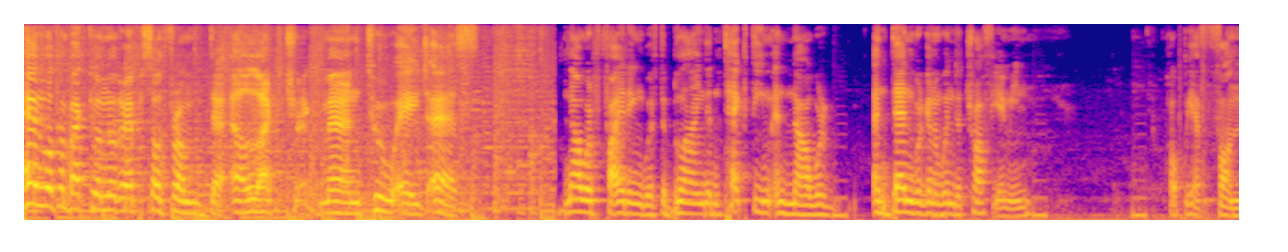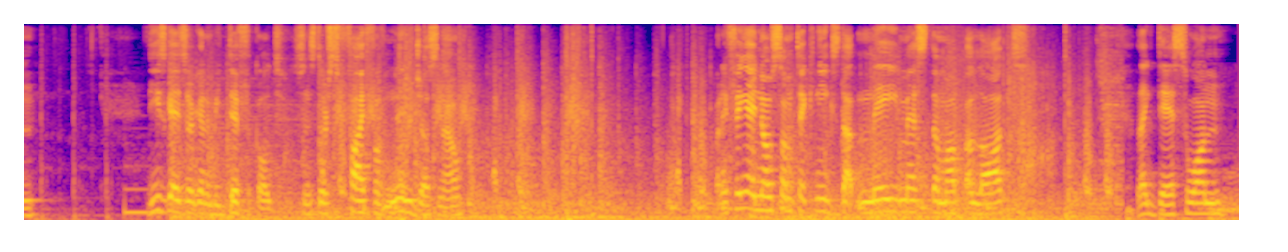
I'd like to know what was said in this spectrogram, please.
Hey and welcome back to another episode from the Electricman 2 HS. Now we're fighting with the blind and tech team and now we're and then we're gonna win the trophy, I mean. Hope we have fun. These guys are gonna be difficult since there's five of ninjas now. But I think I know some techniques that may mess them up a lot. Like this one.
